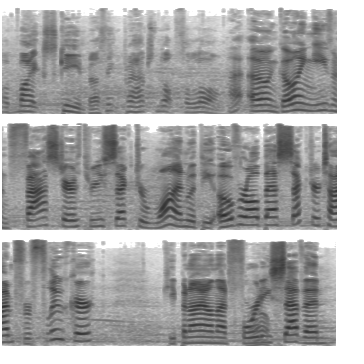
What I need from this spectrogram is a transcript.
of Mike Skeen, but I think perhaps not for long. Uh oh, and going even faster through Sector 1 with the overall best sector time for Pflucker. Keep an eye on that 47.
